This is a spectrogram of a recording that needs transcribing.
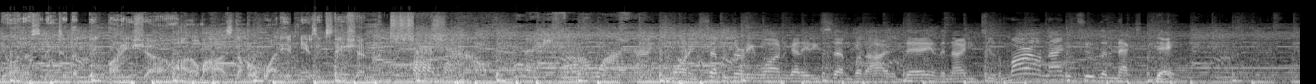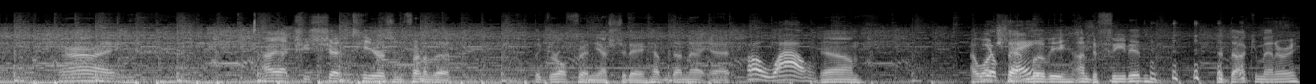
You're listening to The Big Party Show on Omaha's number one hit music station. Channel 94.1. Good morning, 731. Got 87 for the high today, and the 92 tomorrow, 92 the next day. All right. I actually shed tears in front of the the girlfriend yesterday. Haven't done that yet. Oh, wow. Yeah. I watched okay? that movie, Undefeated, the documentary.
